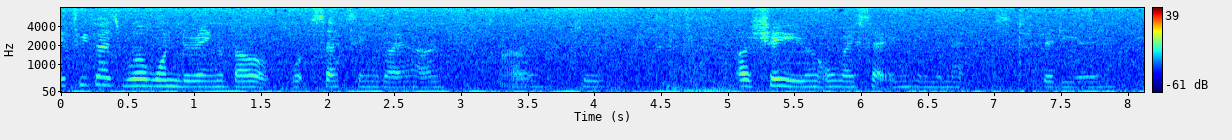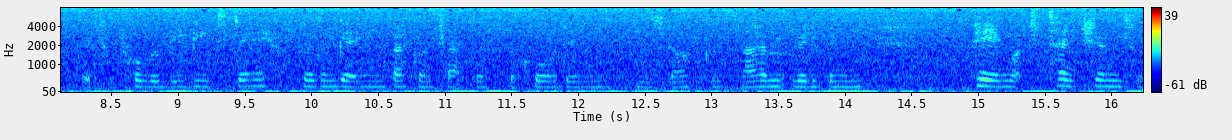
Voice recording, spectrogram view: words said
if you guys were wondering about what settings I have, uh, I'll show you all my settings in the next video probably be today because I'm getting back on track with recording and stuff because I haven't really been paying much attention to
